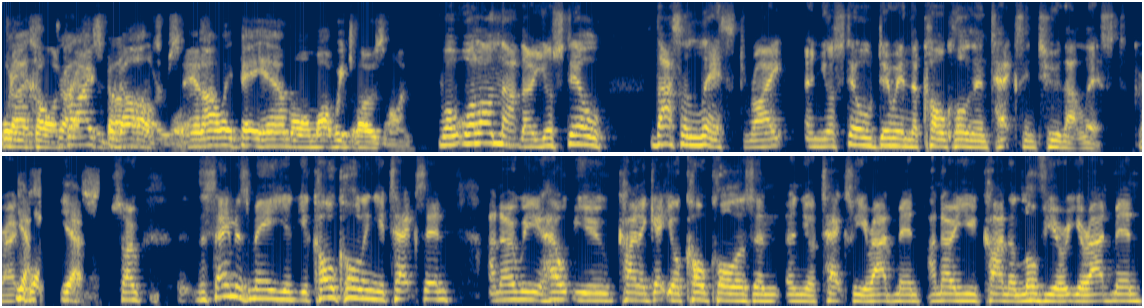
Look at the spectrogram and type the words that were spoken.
what do you call it? drives Drives for for dollars dollars, and I only pay him on what we close on. Well, well, on that though, you're still that's a list, right? And you're still doing the cold calling and texting to that list, correct? Yes, yes. So the same as me, you, you're cold calling, you're texting. I know we help you kind of get your cold callers and, and your texts for your admin. I know you kind of love your your admin,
